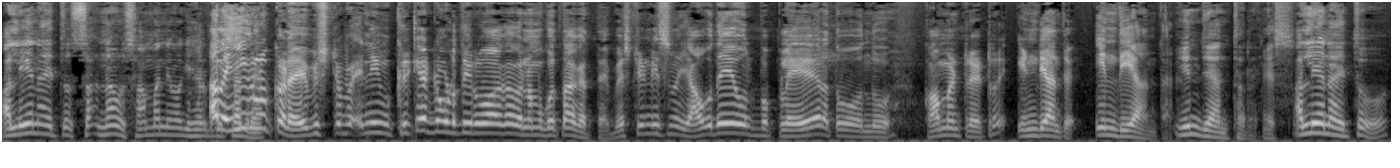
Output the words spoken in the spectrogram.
ಅಲ್ಲಿ ಏನಾಯ್ತು? ಸ- ನಾವು ಸಾಮಾನ್ಯವಾಗಿ ಅಲ್ಲ ಹೇಳ್ಬೇಕಾದ್ರೆ ಈಗಲೂ ಕಡೆ ವೆಸ್ಟ್ ನೀವು ಕ್ರಿಕೆಟ್ ನೋಡ್ತಿರುವಾಗ ನಮ್ಗೆ ಗೊತ್ತಾಗುತ್ತೆ. ವೆಸ್ಟ್ ಇಂಡೀಸ್ನ ಯಾವುದೇ ಒಂದು ಪ್ಲೇಯರ್ ಅಥವಾ ಒಂದು ಕಾಮೆಂಟ್ರೇಟರ್ ಇಂಡಿಯಾ ಅಂತ ಇಂಡಿಯಾ ಅಂತ ಇಂಡಿಯಾ ಅಂತಾರೆ. ಅಲ್ಲಿ ಏನಾಯ್ತು?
